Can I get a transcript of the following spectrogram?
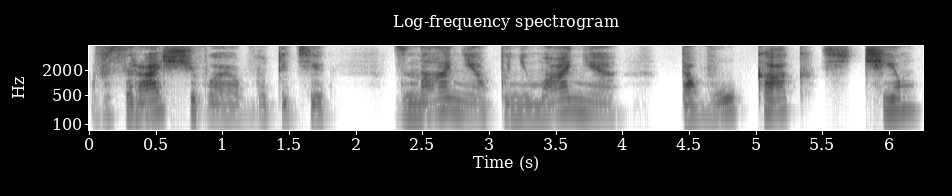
взращивая вот эти знания, понимание того, как, с чем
